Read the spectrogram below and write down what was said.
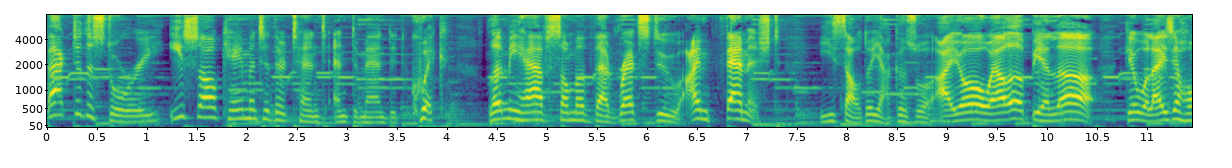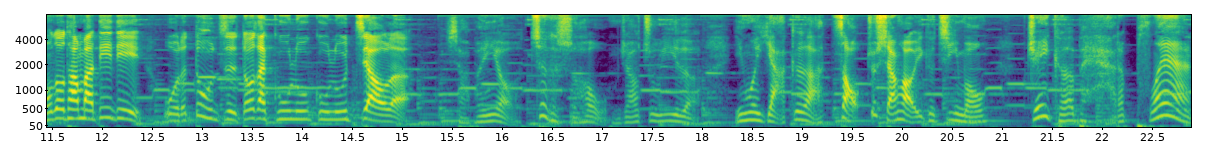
back to the story Esau came into their tent and demanded, Quick, let me have some of that red stew. I'm famished. 以扫对雅各说：“哎呦，我要饿扁了， 给我来一些红豆汤吧，弟弟，我的肚子都在咕噜咕噜叫了。”小朋友，这个时候我们就要注意了，因为雅各啊早就想好一个计谋。Jacob had a plan.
